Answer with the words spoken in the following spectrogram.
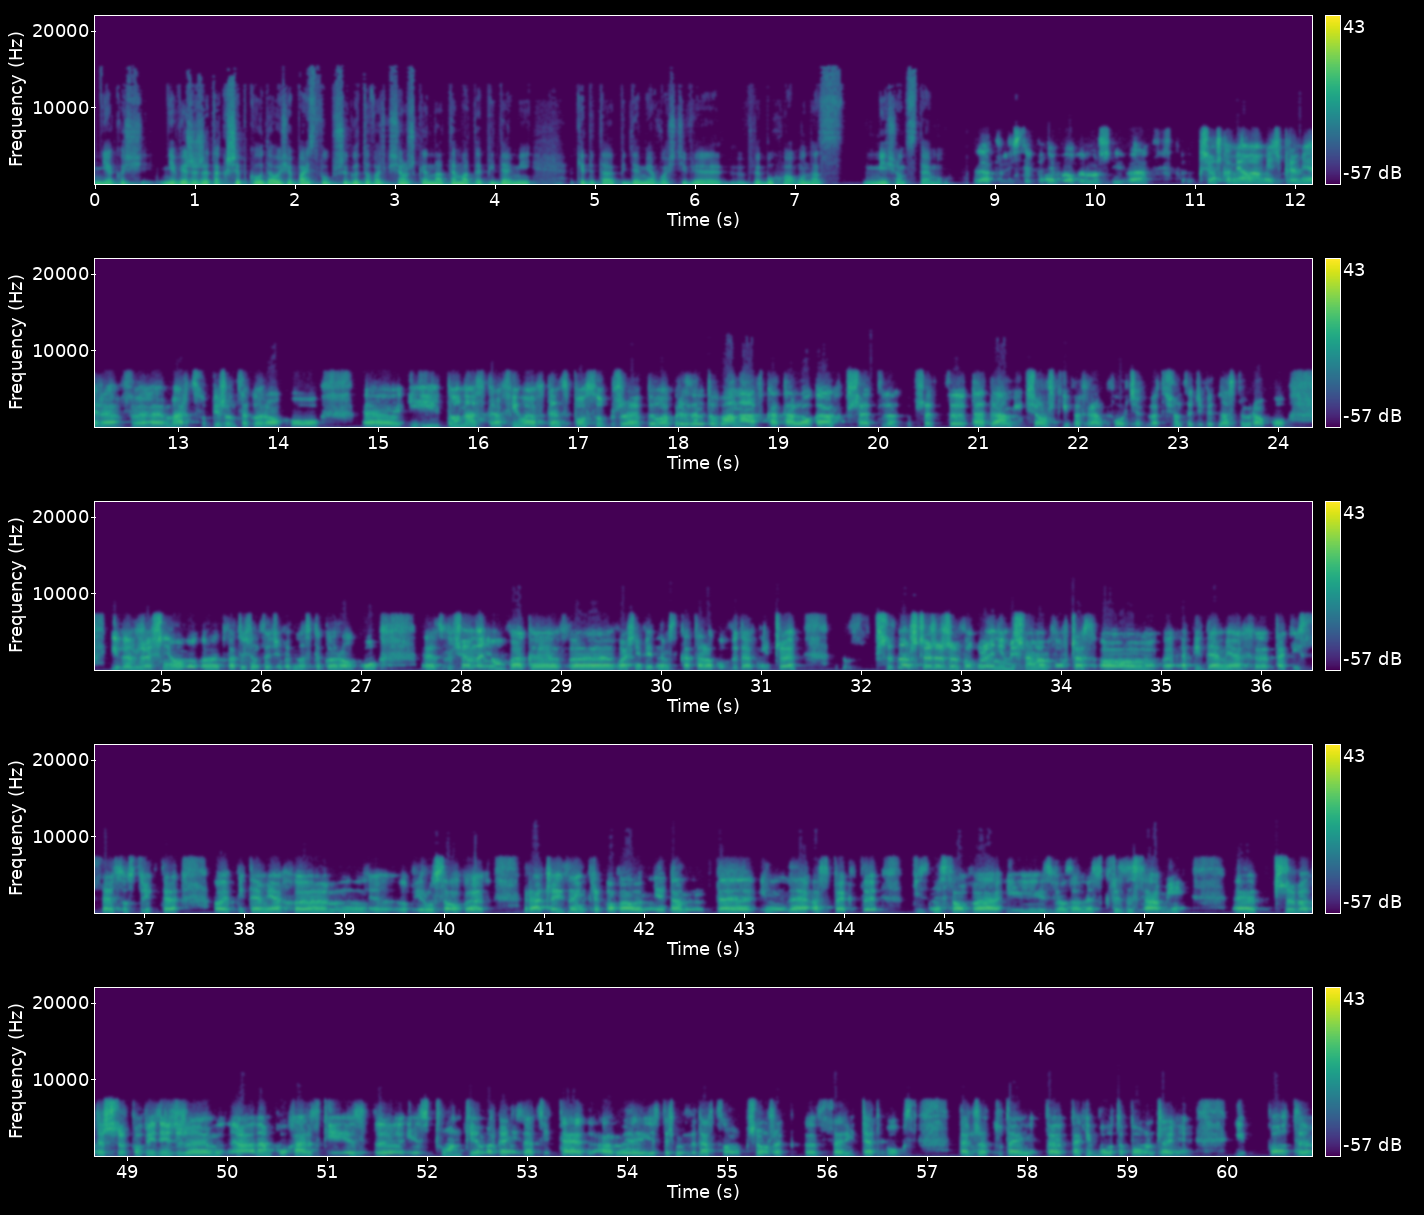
jakoś nie wierzę, że tak szybko udało się Państwu przygotować książkę na temat epidemii, kiedy ta epidemia właściwie wybuchła u nas miesiąc temu. No, oczywiście, to nie byłoby możliwe. Książka miała mieć premierę w marcu bieżącego roku e, i do nas trafiła w ten sposób, że była prezentowana w katalogach przed, przed targami książki we Frankfurcie w 2019 roku i we wrześniu 2019 e, roku e, zwróciłam na nią uwagę w, właśnie w jednym z katalogów wydawniczych. Przyznam szczerze, że w ogóle nie myślałam wówczas o epidemiach takich sensu stricte, o epidemiach wirusowych, raczej zaintrygowały mnie tam te inne aspekty biznesowe i związane z kryzysami. E, trzeba też powiedzieć, że Adam Kucharski jest, jest członkiem organizacji TED, a my jesteśmy wydawcą książek z serii TED Books, także tutaj to, takie było to połączenie. I po tym,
